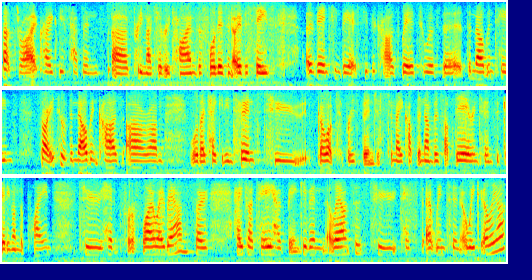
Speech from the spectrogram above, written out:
That's right, Craig. This happens uh, pretty much every time before there's an overseas event in V8 Supercars where two of the, the Melbourne teams, sorry, two of the Melbourne cars are, um, well, they take it in turns to go up to Brisbane just to make up the numbers up there in terms of getting on the plane to head for a flyaway round. So HRT have been given allowances to test at Winton a week earlier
